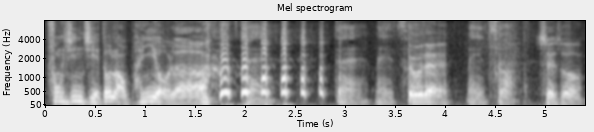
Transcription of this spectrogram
风心姐都老朋友了，对对，没错，对不对？没错。所以说，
